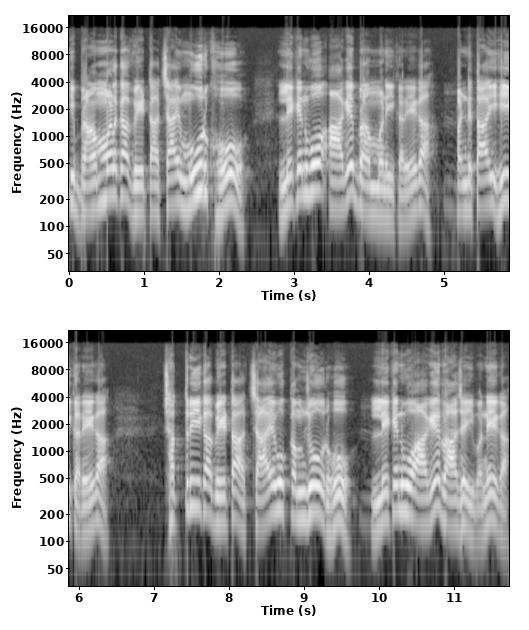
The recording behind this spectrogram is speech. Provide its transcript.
कि ब्राह्मण का बेटा चाहे मूर्ख हो, लेकिन वो आगे ब्राह्मण ही करेगा, पंडिताई ही करेगा। छत्री का बेटा चाहे वो कमज़ोर हो, लेकिन वो आगे राजा ही बनेगा।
